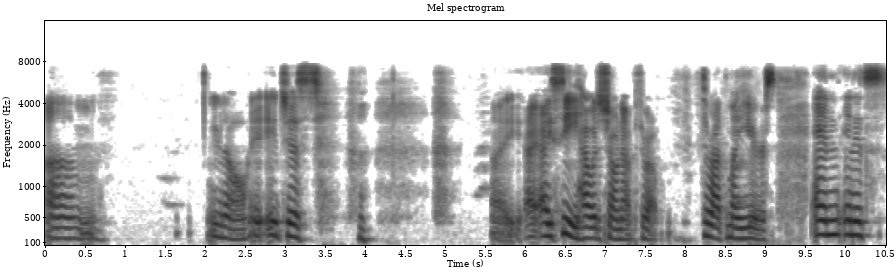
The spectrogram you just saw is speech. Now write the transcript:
um, you know, it, it just, I, I see how it's shown up throughout, throughout my years. And, and it's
